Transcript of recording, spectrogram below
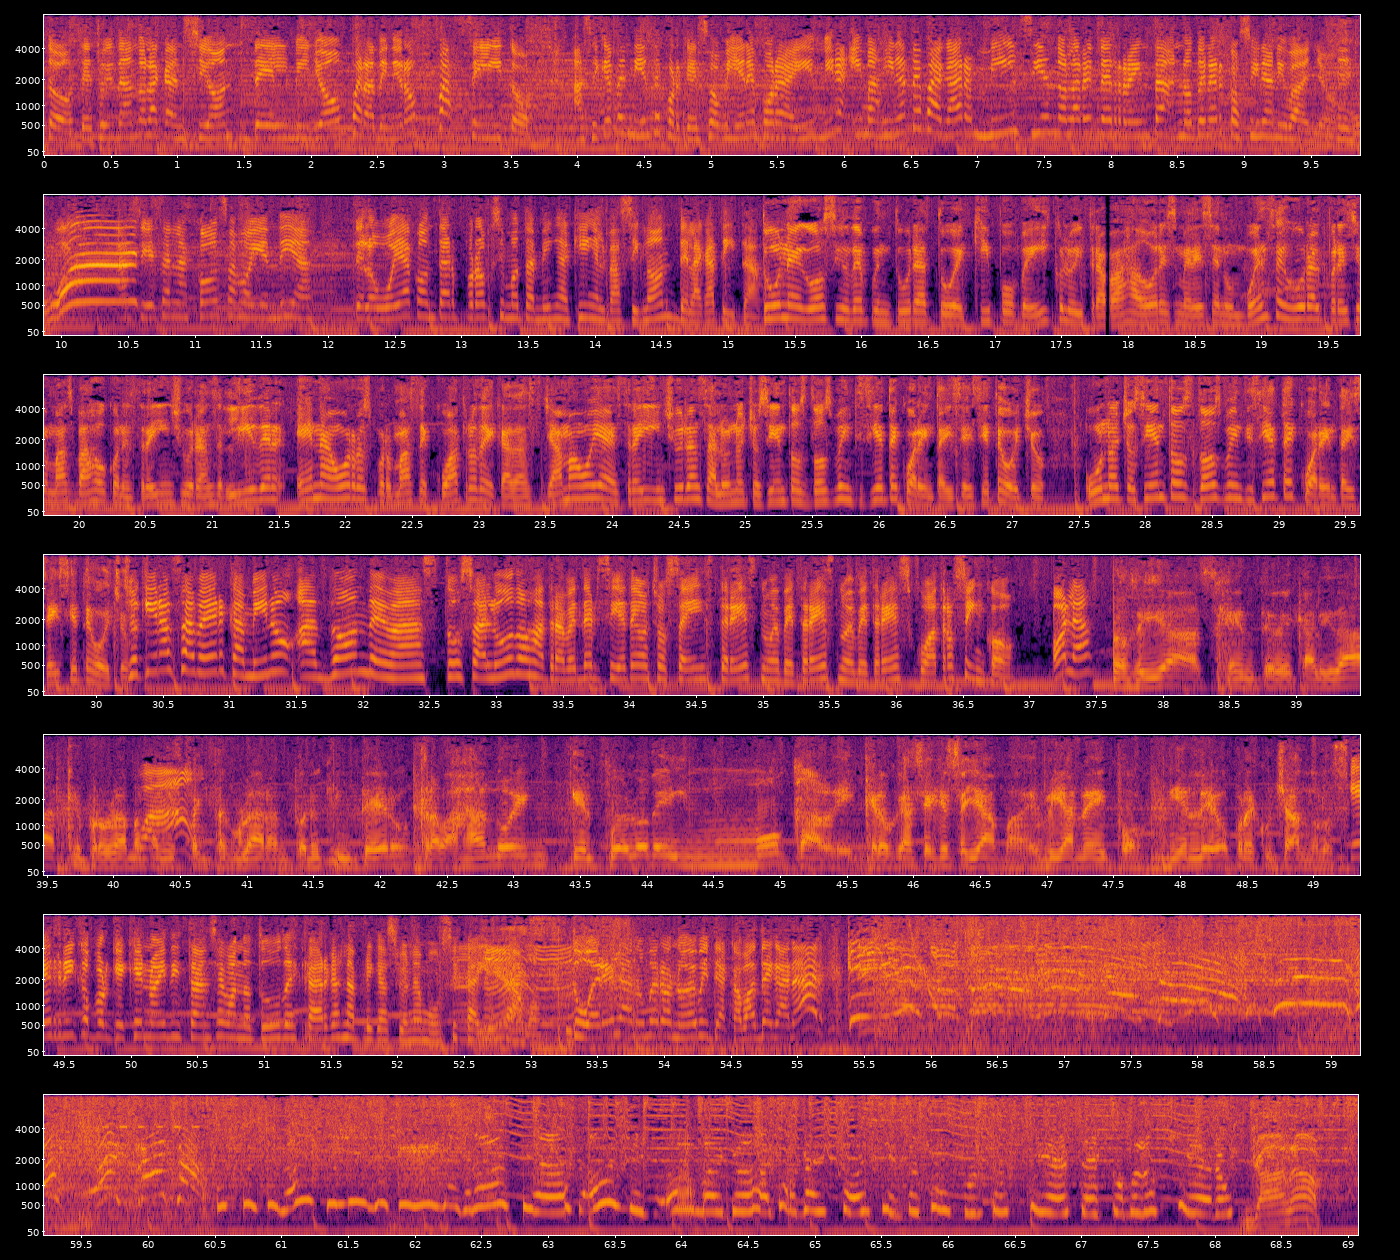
Te estoy dando la canción del millón para dinero facilito. Así que pendiente porque eso viene por ahí. Mira, imagínate pagar 1.100 dólares de renta, no tener cocina ni baño. Así están las cosas hoy en día. Te lo voy a contar próximo también aquí en el vacilón de la gatita. Tu negocio de pintura, tu equipo, vehículo y trabajadores merecen un buen seguro al precio más bajo con Stray Insurance, líder en ahorros por más de cuatro décadas. Llama hoy a Stray Insurance al 1-800-227-4678. 1-800-227-4678. Yo quiero saber, Camino, ¿a dónde vas? Tus saludos a través del 786-393-9345. Hola. Buenos días, gente de calidad. Qué programa tan espectacular. Antonio Quintero, trabajando en el pueblo de Imócale, creo que así es que se llama, en Vía Neipo. Bien lejos, pero escuchándolos. Qué rico porque es que no hay distancia cuando tú descargas la aplicación La Música. Ahí estamos. Tú eres la número 9 y te acabas de ganar. 500 Gracias. Oh my God, acá estoy 106.7, como lo quiero. Gana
